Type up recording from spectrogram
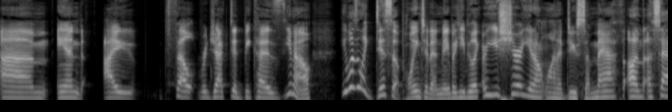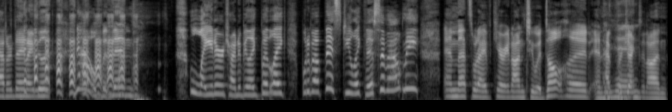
Um, and I felt rejected because, you know, he wasn't like disappointed in me, but he'd be like, Are you sure you don't want to do some math on a Saturday? And I'd be like, No, but then later try to be like, But like, what about this? Do you like this about me? And that's what I've carried on to adulthood and have Mhm. projected on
